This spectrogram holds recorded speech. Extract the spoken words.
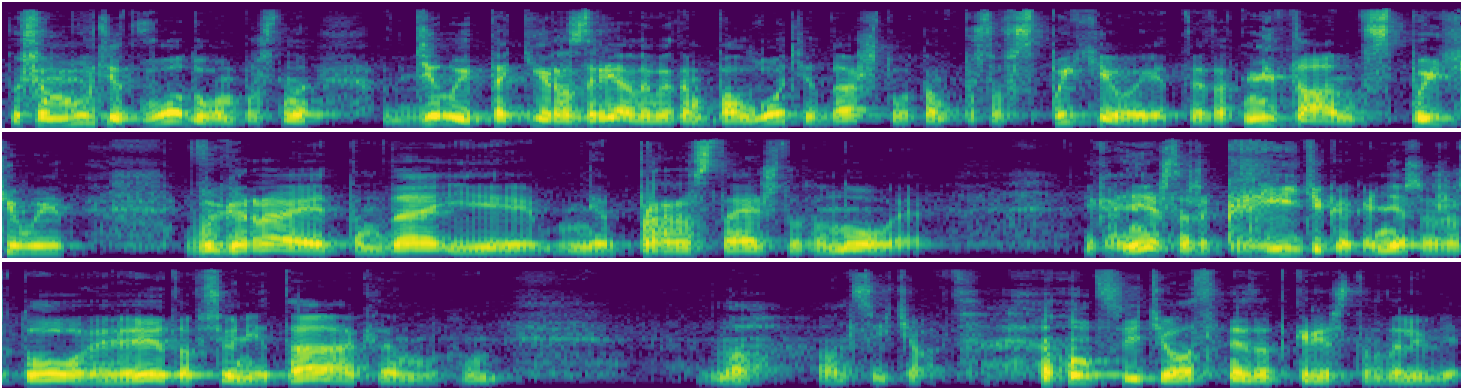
То есть он мутит воду, он просто делает такие разряды в этом болоте, да, что там просто вспыхивает, этот метан вспыхивает, выгорает там, да, и прорастает что-то новое. И, конечно же, критика, конечно же, то, это все не так. Там, но он цветет. Он цветет, этот крест трудолюбия.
